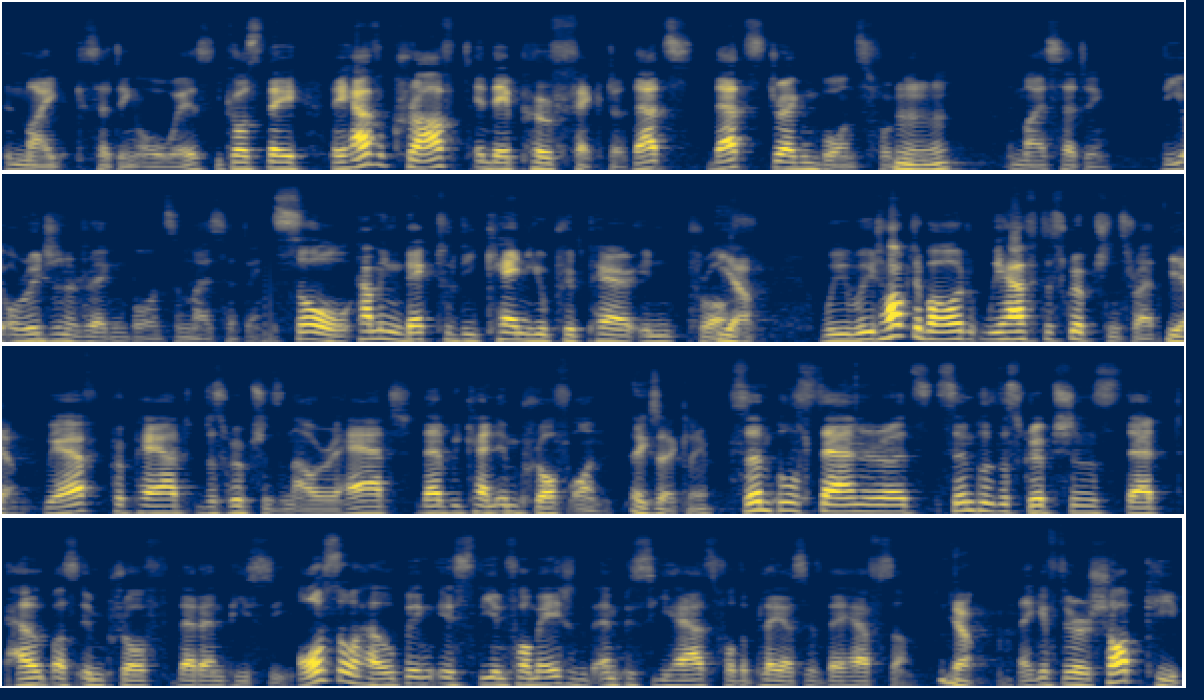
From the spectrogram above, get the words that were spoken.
in my setting always because they they have a craft and they perfect it. That's that's Dragonborns for me mm-hmm. in my setting. The original Dragonborns in my setting. So coming back to the can you prepare improv? Yeah. We we talked about we have descriptions, right? Yeah, We have prepared descriptions in our head that we can improv on. exactly. Simple standards, simple descriptions that help us improv that NPC. Also helping is the information that NPC has for the players if they have some. Yeah. Like if they're a shopkeep,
